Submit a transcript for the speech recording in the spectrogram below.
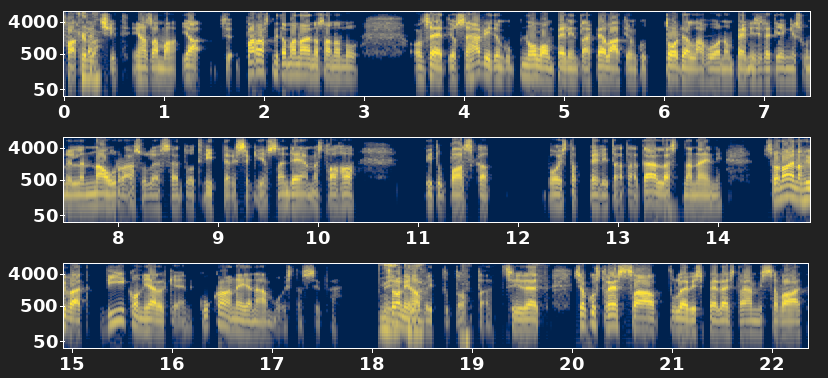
fuck Kyllä. that shit, ihan sama. Ja parasta, mitä mä oon aina sanonut, on se, että jos sä hävit jonkun nolon pelin tai pelaat jonkun todella huonon pelin, niin sille, että jengi suunnilleen nauraa sulle jossain tuo Twitterissäkin, jossain DMstä, haha, vitu paska, poista peli tai, tai tällaista näin, niin se on aina hyvä, että viikon jälkeen kukaan ei enää muista sitä. Niin, se on kyllä. ihan vittu totta. Että siitä, että jos joku stressaa tulevissa peleissä tai missä vaan, että,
